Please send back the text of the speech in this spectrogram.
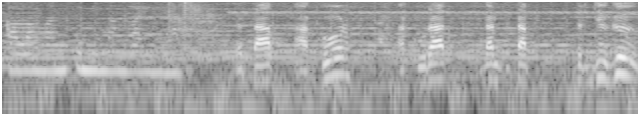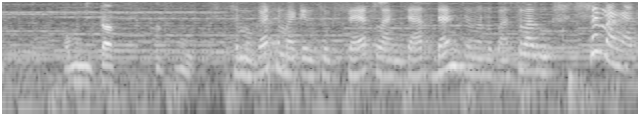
kalangan seniman lainnya. Tetap akur, akurat, dan tetap terjaga komunitas tersebut. Semoga semakin sukses, lancar, dan jangan lupa selalu semangat.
